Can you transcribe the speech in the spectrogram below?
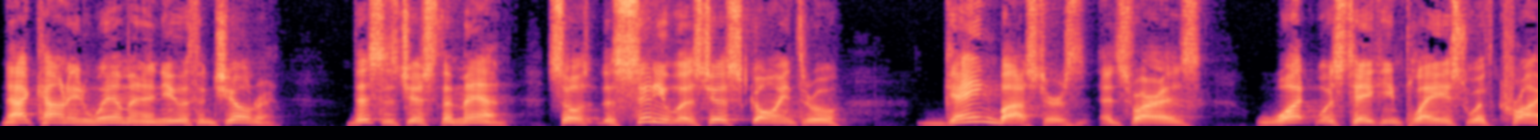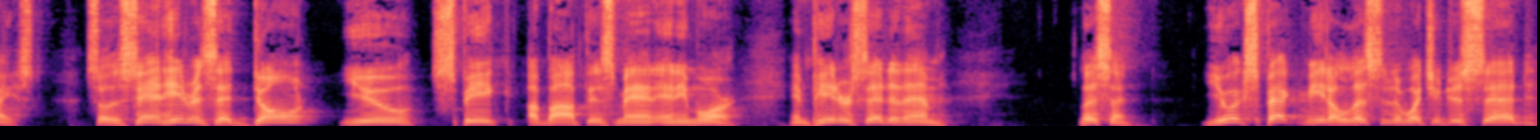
not counting women and youth and children. This is just the men. So the city was just going through gangbusters as far as what was taking place with Christ. So the Sanhedrin said, Don't you speak about this man anymore. And Peter said to them, Listen, you expect me to listen to what you just said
